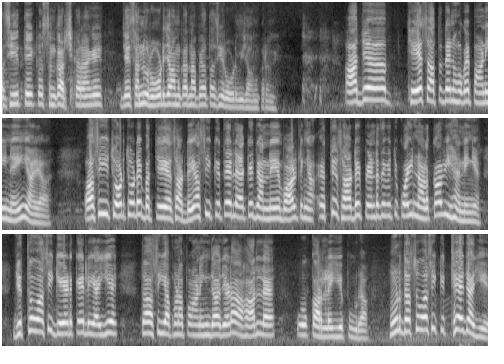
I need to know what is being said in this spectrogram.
ਅਸੀਂ ਇੱਥੇ ਇੱਕ ਸੰਘਰਸ਼ ਕਰਾਂਗੇ। ਜੇ ਸਾਨੂੰ ਰੋਡ ਜਾਮ ਕਰਨਾ ਪਿਆ ਤਾਂ ਅਸੀਂ ਰੋਡ ਵੀ ਜਾਮ ਕਰਾਂਗੇ। ਅੱਜ 6-7 ਦਿਨ ਹੋ ਗਏ ਪਾਣੀ ਨਹੀਂ ਆਇਆ। ਅਸੀਂ ਛੋਟੇ ਛੋਟੇ ਬੱਚੇ ਆ ਸਾਡੇ, ਅਸੀਂ ਕਿਤੇ ਲੈ ਕੇ ਜਾਂਦੇ ਆ ਬਾਲਟੀਆਂ। ਇੱਥੇ ਸਾਡੇ ਪਿੰਡ ਦੇ ਵਿੱਚ ਕੋਈ ਨਲਕਾ ਵੀ ਹੈ ਨਹੀਂ ਹੈ ਜਿੱਥੋਂ ਅਸੀਂ ਗੇੜ ਕੇ ਲਿਆਈਏ, ਤਾਂ ਅਸੀਂ ਆਪਣਾ ਪਾਣੀ ਦਾ ਜਿਹੜਾ ਹੱਲ ਹੈ, ਉਹ ਕਰ ਲਈਏ ਪੂਰਾ। ਹੁਣ ਦੱਸੋ ਅਸੀਂ ਕਿੱਥੇ ਜਾਈਏ?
